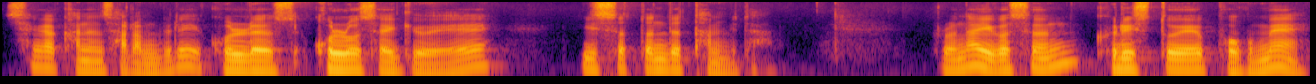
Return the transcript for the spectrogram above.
생각하는 사람들이 골로새 교회에 있었던 듯합니다. 그러나 이것은 그리스도의 복음에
